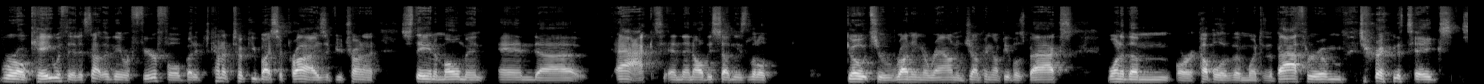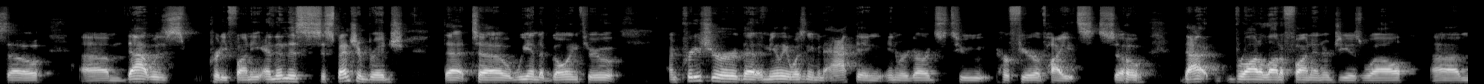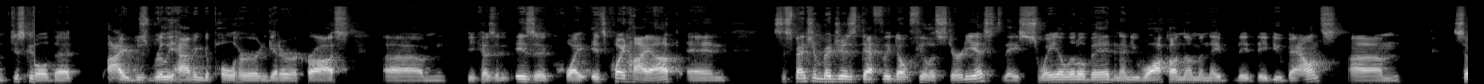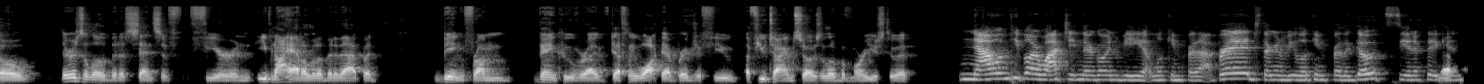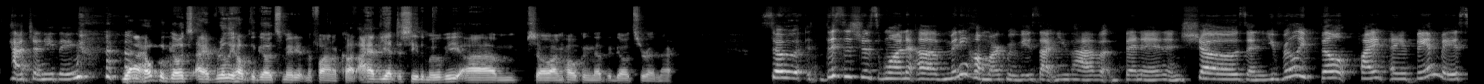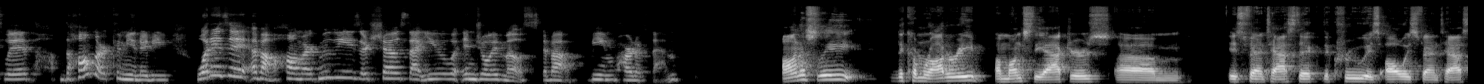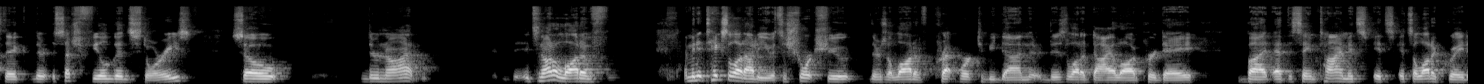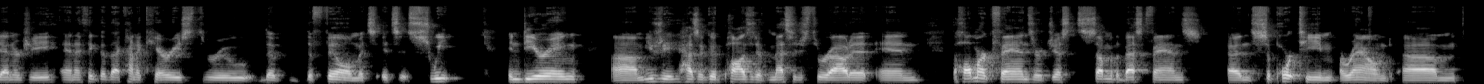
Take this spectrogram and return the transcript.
were okay with it. It's not that they were fearful, but it kind of took you by surprise if you're trying to stay in a moment and uh, act. And then all of a sudden, these little goats are running around and jumping on people's backs. One of them, or a couple of them, went to the bathroom during the takes. So um, that was pretty funny. And then this suspension bridge that uh, we end up going through. I'm pretty sure that Amelia wasn't even acting in regards to her fear of heights. So that brought a lot of fun energy as well. Um, just because that I was really having to pull her and get her across um, because it is a quite it's quite high up and suspension bridges definitely don't feel the sturdiest. They sway a little bit and then you walk on them and they they, they do bounce. Um, so there is a little bit of sense of fear and even I had a little bit of that, but being from Vancouver, I've definitely walked that bridge a few a few times, so I was a little bit more used to it. Now, when people are watching, they're going to be looking for that bridge. They're going to be looking for the goats, seeing if they yeah. can catch anything. yeah, I hope the goats. I really hope the goats made it in the final cut. I have yet to see the movie, um, so I'm hoping that the goats are in there. So this is just one of many Hallmark movies that you have been in and shows, and you've really built quite a fan base with the Hallmark community. What is it about Hallmark movies or shows that you enjoy most about being part of them? Honestly, the camaraderie amongst the actors um, is fantastic. The crew is always fantastic. They're such feel good stories. So they're not, it's not a lot of I mean, it takes a lot out of you. It's a short shoot. There's a lot of prep work to be done. There's a lot of dialogue per day, but at the same time, it's it's it's a lot of great energy, and I think that that kind of carries through the the film. It's it's, it's sweet, endearing. Um, usually has a good positive message throughout it, and the Hallmark fans are just some of the best fans and support team around. Um,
